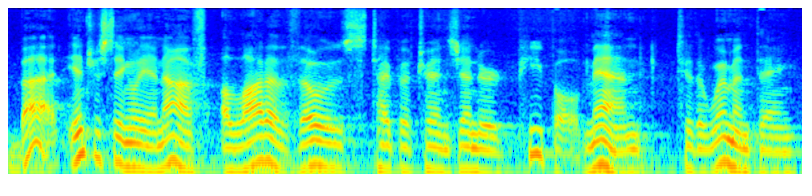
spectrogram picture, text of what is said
But interestingly enough, a lot of those type of transgendered people, men, to the women thing,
